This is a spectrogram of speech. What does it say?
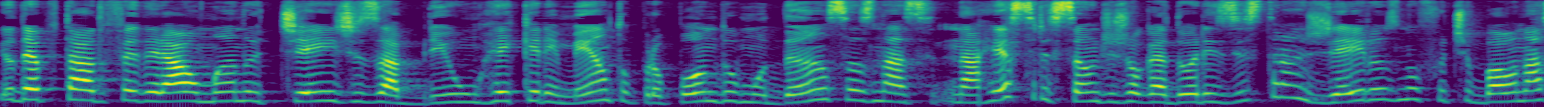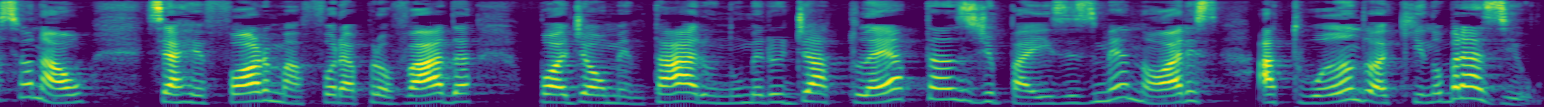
E o deputado federal Mano Changes abriu um requerimento propondo mudanças na, na restrição de jogadores estrangeiros no futebol nacional. Se a reforma for aprovada, pode aumentar o número de atletas de países menores atuando aqui no Brasil.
